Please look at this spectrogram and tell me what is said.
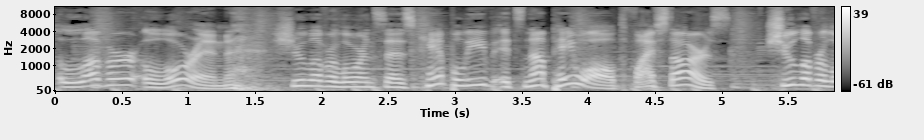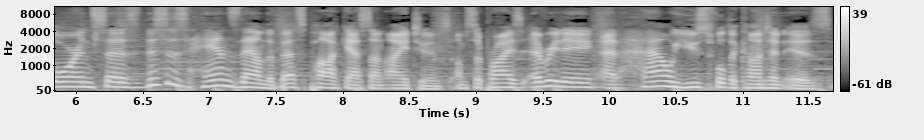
Lover Lauren. Shoe Lover Lauren says, Can't believe it's not paywalled. Five stars. Shoe Lover Lauren says, This is hands down the best podcast on iTunes. I'm surprised every day at how useful the content is.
